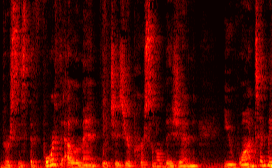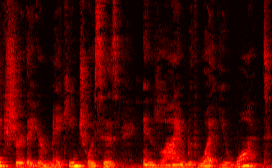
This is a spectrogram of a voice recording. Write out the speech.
versus the fourth element, which is your personal vision you want to make sure that you're making choices in line with what you want.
